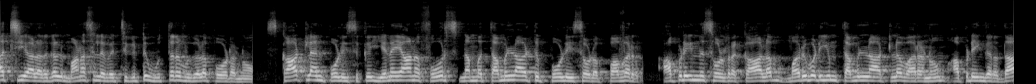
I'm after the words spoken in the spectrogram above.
ஆட்சியாளர்கள் மனசுல வச்சுக்கிட்டு உத்தரவுகளை போடணும். ஸ்காட்லாந்து போலீஸுக்கு இணையான ஃபோர்ஸ் நம்ம தமிழ்நாட்டு போலீஸோட பவர் அப்படின்னு சொல்ற காலம் மறுபடியும் தமிழ்நாட்டில் வரணும் அப்படிங்கிறதா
